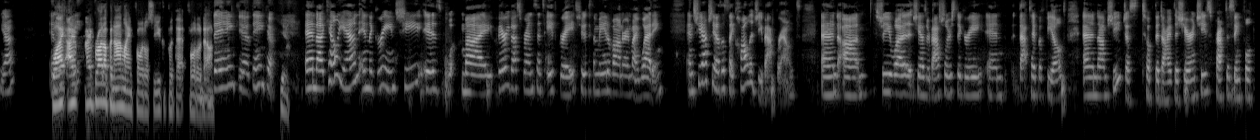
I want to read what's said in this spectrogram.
Yeah. well, I, I, I brought up an online photo, so you could put that photo down. Thank you. Thank you. Yeah. And uh, Kellyanne in the green, she is my very best friend since eighth grade. She was the maid of honor in my wedding. And she actually has a psychology background and um, she was she has her bachelor's degree in that type of field. And um, she just took the dive this year and she's practicing full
